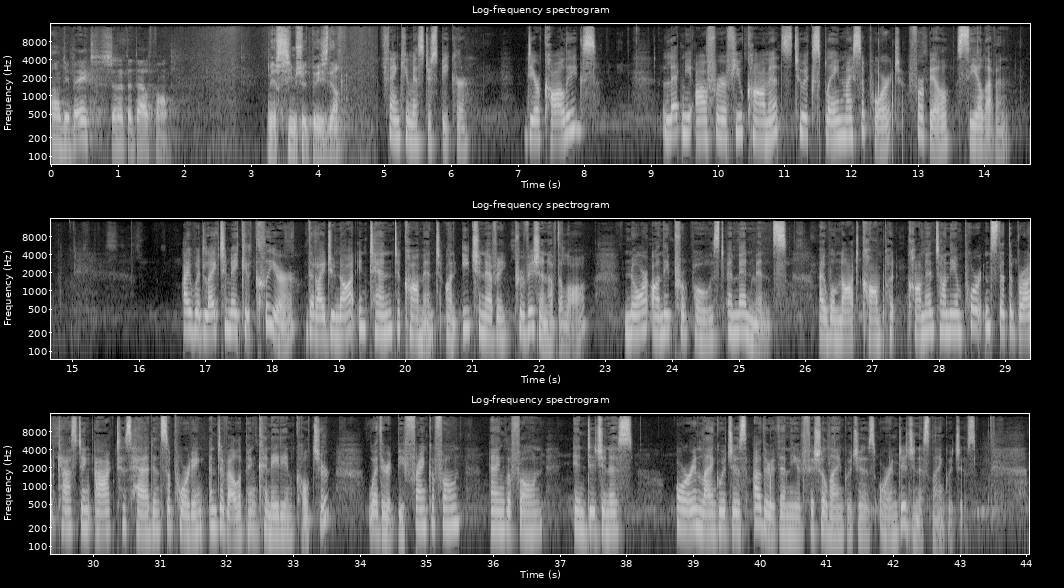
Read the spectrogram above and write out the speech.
En debate, Senator Dalphond. Merci, Monsieur le Président. Thank you, Mr. Speaker. Dear colleagues, let me offer a few comments to explain my support for Bill C 11. I would like to make it clear that I do not intend to comment on each and every provision of the law, nor on the proposed amendments. I will not comment on the importance that the Broadcasting Act has had in supporting and developing Canadian culture, whether it be Francophone, Anglophone, Indigenous, or in languages other than the official languages or Indigenous languages.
